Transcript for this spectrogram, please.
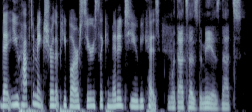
that you have to make sure that people are seriously committed to you because What that says to me is that's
